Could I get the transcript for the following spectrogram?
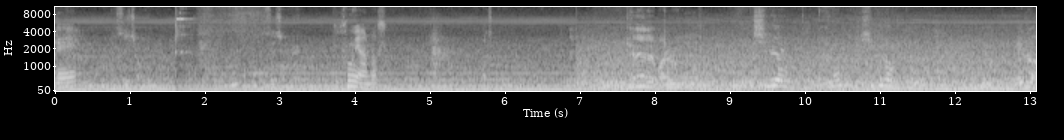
네, SE 정해. SE 정해. 부품이 안 와서. 아직도. 걔네들 말로는 12월부터 뭐 1월? 11월부터 애를 안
